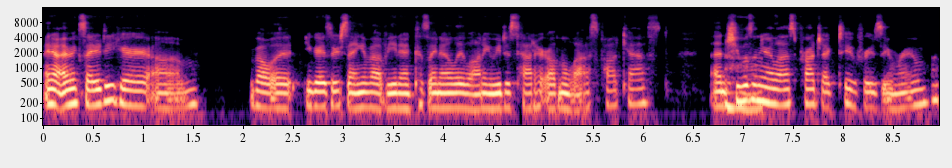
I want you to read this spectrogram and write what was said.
I know. I'm excited to hear um, about what you guys are saying about Vina because I know Leilani, we just had her on the last podcast. And uh-huh. she was in uh-huh. your last project too for Zoom Room oh,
